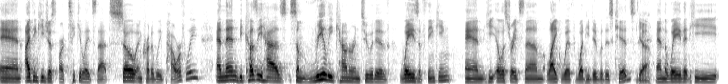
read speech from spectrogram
And I think he just articulates that so incredibly powerfully. And then because he has some really counterintuitive ways of thinking, and he illustrates them like with what he did with his kids, Yeah. and the way that he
